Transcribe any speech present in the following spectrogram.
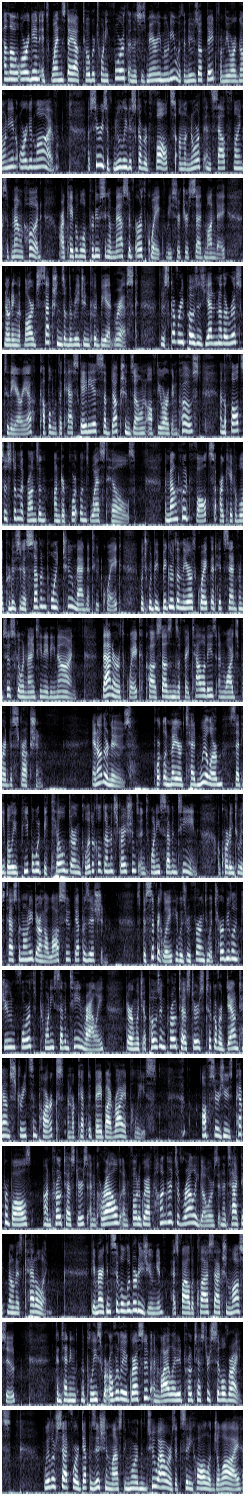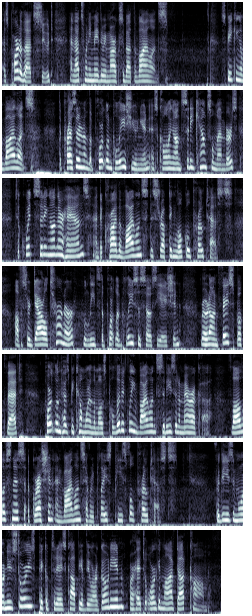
Hello, Oregon. It's Wednesday, October 24th, and this is Mary Mooney with a news update from the Oregonian Oregon Live. A series of newly discovered faults on the north and south flanks of Mount Hood are capable of producing a massive earthquake, researchers said Monday, noting that large sections of the region could be at risk. The discovery poses yet another risk to the area, coupled with the Cascadia subduction zone off the Oregon coast and the fault system that runs under Portland's West Hills. The Mount Hood faults are capable of producing a 7.2 magnitude quake, which would be bigger than the earthquake that hit San Francisco in 1989. That earthquake caused dozens of fatalities and widespread destruction. In other news, Portland Mayor Ted Wheeler said he believed people would be killed during political demonstrations in 2017, according to his testimony during a lawsuit deposition. Specifically, he was referring to a turbulent June 4, 2017 rally during which opposing protesters took over downtown streets and parks and were kept at bay by riot police. Officers used pepper balls on protesters and corralled and photographed hundreds of rally-goers in a tactic known as kettling. The American Civil Liberties Union has filed a class action lawsuit contending that the police were overly aggressive and violated protesters' civil rights. Wheeler sat for a deposition lasting more than two hours at City Hall in July as part of that suit, and that's when he made the remarks about the violence. Speaking of violence, the president of the Portland Police Union is calling on city council members to quit sitting on their hands and to cry the violence disrupting local protests. Officer Daryl Turner, who leads the Portland Police Association, wrote on Facebook that Portland has become one of the most politically violent cities in America. Lawlessness, aggression, and violence have replaced peaceful protests. For these and more news stories, pick up today's copy of The Oregonian or head to OregonLive.com.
